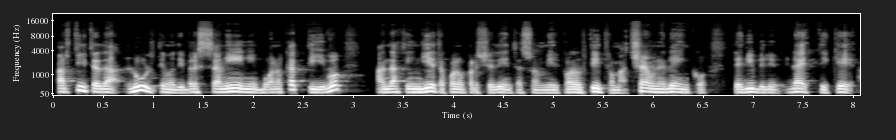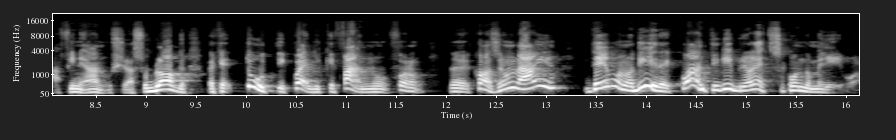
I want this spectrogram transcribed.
Partite dall'ultimo di Bressanini, Buono o Cattivo, andate indietro a quello precedente, adesso non mi ricordo il titolo, ma c'è un elenco dei libri letti che a fine anno uscirà sul blog, perché tutti quelli che fanno for- eh, cose online devono dire quanti libri ho letto, secondo me devono.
